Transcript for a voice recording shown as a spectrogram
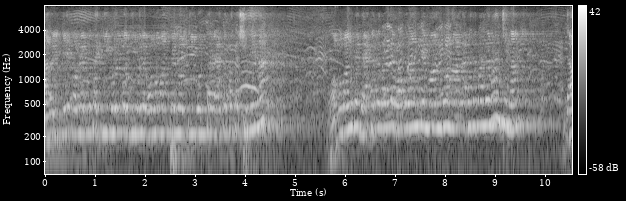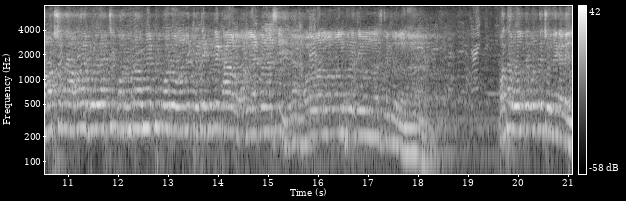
আর ওই কে কবে কোথায় কি করল কি বলে ভগবান পেল কি করতে হবে এত কথা শুনি না। ভগবানকে দেখাতে পারলে ভগবানকে মানবো, না দেখাতে পারলে মানছি না। যাওয়ার সময় আমরা বলে যাচ্ছি কর্মটা আমি একটু করো অনেক খেতে খুঁটে খাও। আমি এখন আসি। হ্যাঁ ভগবান ভগবান করে জীবন নষ্ট করো না। কথা বলতে বলতে চলে গেলেন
